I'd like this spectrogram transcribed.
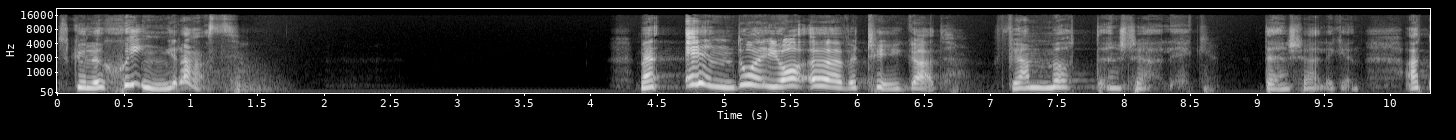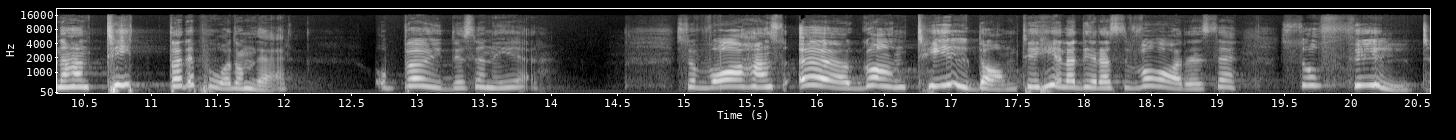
skulle skingras. Men ändå är jag övertygad, för jag har mött den kärlek, den kärleken. Att när han tittade på dem där och böjde sig ner, så var hans ögon till dem, till hela deras varelse, så fylld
